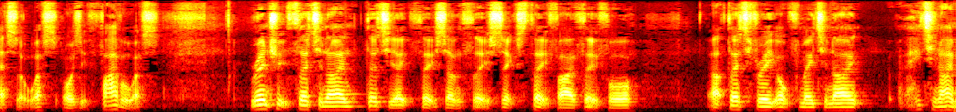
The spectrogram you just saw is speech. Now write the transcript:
SOS, or is it 5OS? Re-entry 39, 38, 37, 36, 35, 34. At 33, up from 89. 89,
